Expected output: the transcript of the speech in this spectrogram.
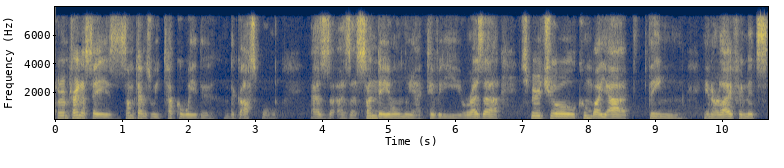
what I'm trying to say is sometimes we tuck away the the gospel as as a Sunday only activity or as a spiritual kumbaya thing in our life and it's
